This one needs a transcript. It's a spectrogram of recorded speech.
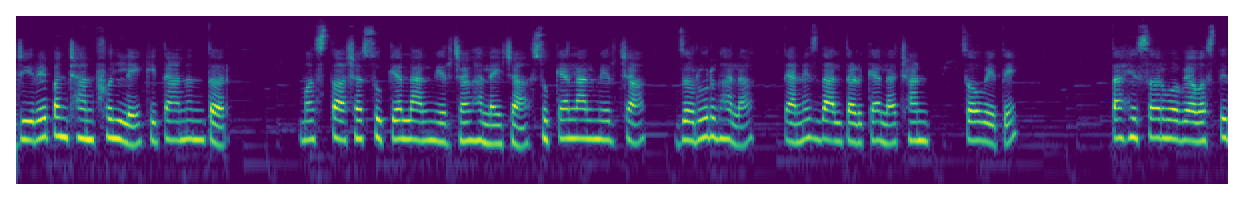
जिरे पण छान फुलले की त्यानंतर मस्त अशा सुक्या लाल मिरच्या घालायच्या. सुक्या लाल मिरच्या जरूर घाला. त्यानेच दाल तडक्याला छान चव येते. आता हे सर्व व्यवस्थित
